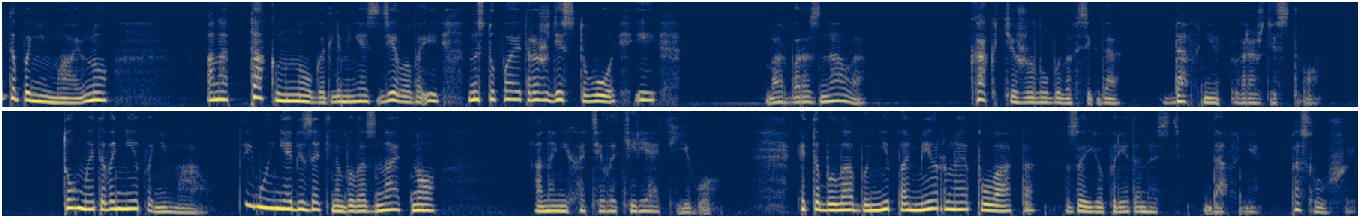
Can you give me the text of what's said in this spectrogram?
это понимаю, но она так много для меня сделала, и наступает Рождество, и... Барбара знала, как тяжело было всегда Дафне в Рождество. Том этого не понимал, да ему и не обязательно было знать, но она не хотела терять его. Это была бы непомерная плата за ее преданность Дафне. Послушай,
